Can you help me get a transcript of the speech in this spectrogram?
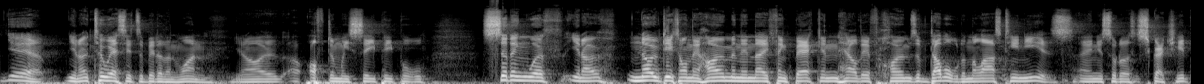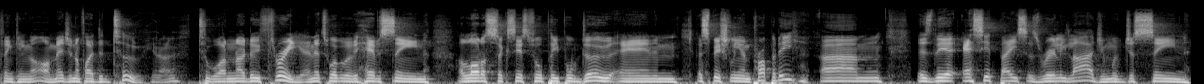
Yeah, you know, two assets are better than one. You know, often we see people sitting with, you know, no debt on their home and then they think back and how their homes have doubled in the last 10 years. And you sort of scratch your head thinking, oh, imagine if I did two, you know, two, why don't I do three? And that's what we have seen a lot of successful people do, and especially in property, um, is their asset base is really large. And we've just seen,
